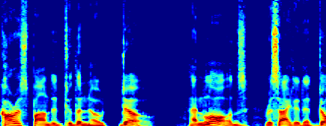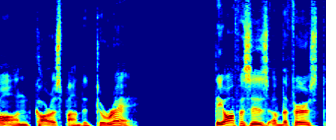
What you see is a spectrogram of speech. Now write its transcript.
corresponded to the note do, and lauds, recited at dawn, corresponded to re. The offices of the first,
